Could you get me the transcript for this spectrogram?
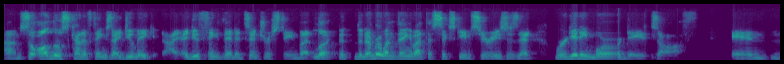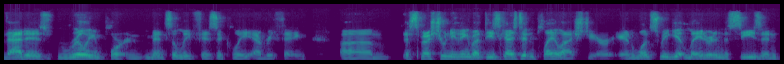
um, so all those kind of things i do make I, I do think that it's interesting. But look the, the, number one thing about the six game series is that we're getting more days off and that is really important mentally physically everything um, especially when you think about these guys didn't play last year and once we get later in the season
